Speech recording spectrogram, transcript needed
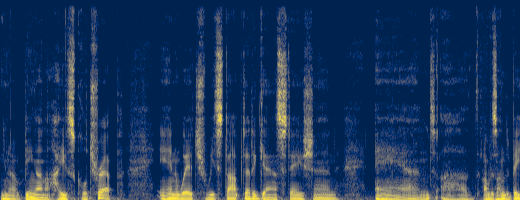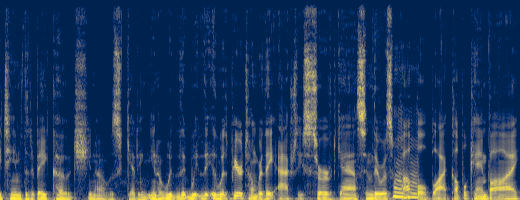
you know, being on a high school trip, in which we stopped at a gas station. And uh, I was on the debate team. The debate coach, you know, was getting, you know, we, we, it was a period of time where they actually served gas, and there was a couple, black couple, came by,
